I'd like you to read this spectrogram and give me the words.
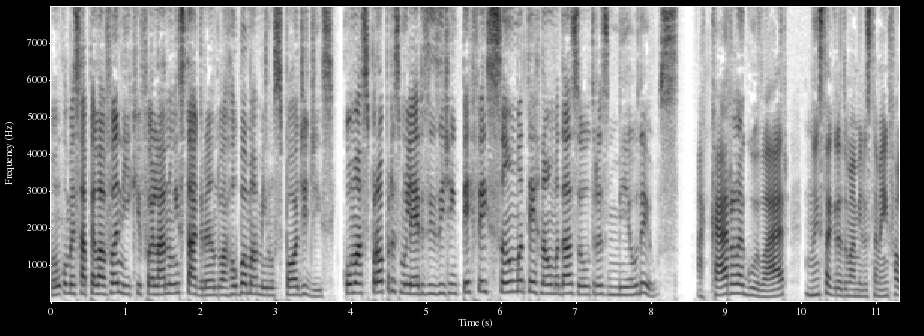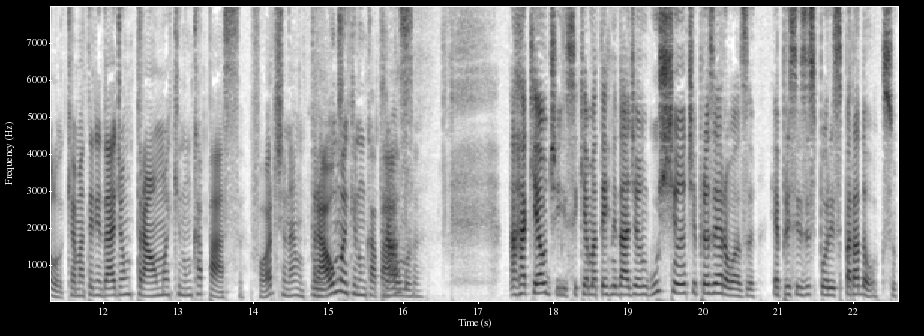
Vamos começar pela Vani, que foi lá no Instagram do arroba mamilospod e disse Como as próprias mulheres exigem perfeição maternal uma das outras, meu Deus. A Carla Goulart, no Instagram do Mamilos também falou que a maternidade é um trauma que nunca passa. Forte, né? Um trauma que nunca Trauma. A Raquel disse que a maternidade é angustiante e prazerosa. É preciso expor esse paradoxo.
